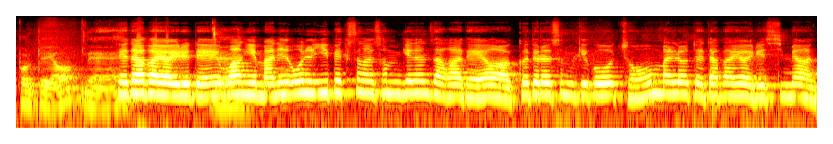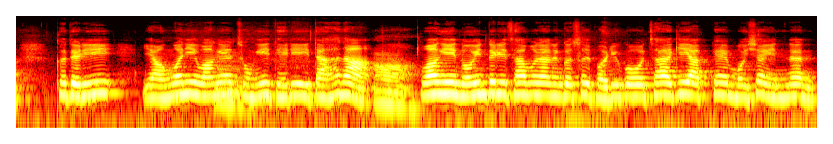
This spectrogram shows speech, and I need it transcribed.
볼게요. 네. 대답하여 이르되 네. 왕이 만일 오늘 이 백성을 섬기는 자가 되어 그들을 섬기고 좋은 말로 대답하여 이르시면 그들이 영원히 왕의 음. 종이 되리이다 하나 어, 왕이 노인들이 자문하는 것을 버리고 자기 앞에 모셔 있는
